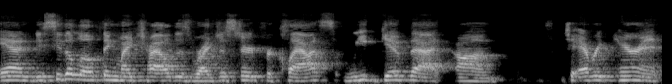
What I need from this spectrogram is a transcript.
And you see the little thing, my child is registered for class. We give that um, to every parent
